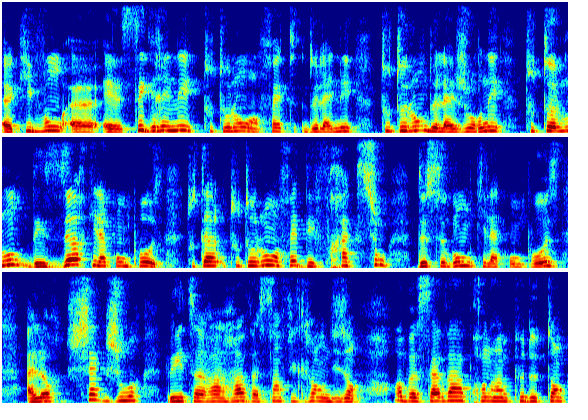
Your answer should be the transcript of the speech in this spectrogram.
euh, qui vont euh, s'égrener tout au long en fait de l'année, tout au long de la journée, tout au long des heures qui la composent, tout, tout au long en fait des fractions de secondes qui la composent. Alors chaque jour, le Yitzhara va s'infiltrer en disant oh ben ça va prendre un peu de temps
